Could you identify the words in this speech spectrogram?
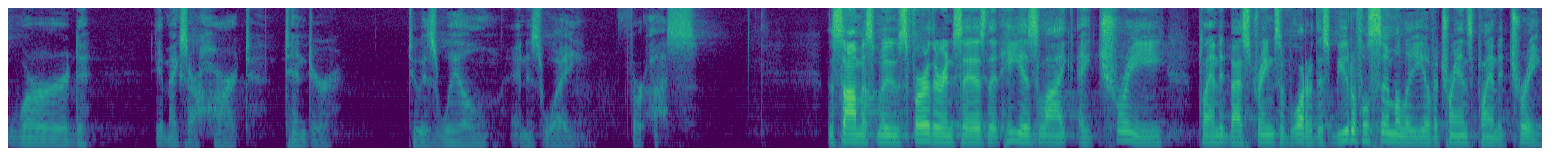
Word, it makes our heart tender to His will and His way for us. The psalmist moves further and says that he is like a tree planted by streams of water, this beautiful simile of a transplanted tree.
